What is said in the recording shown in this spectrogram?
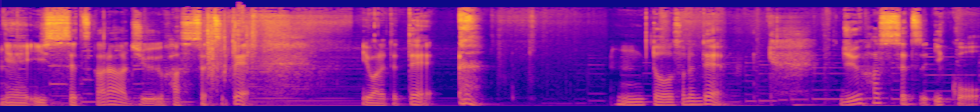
えー、1節から18節で言われててうんと、それで、18節以降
